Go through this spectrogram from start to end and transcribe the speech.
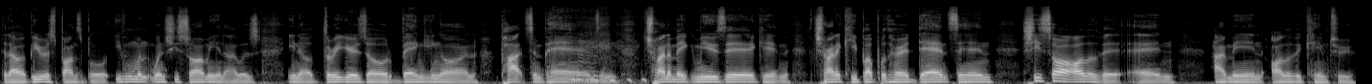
that I would be responsible. Even when, when she saw me and I was, you know, three years old, banging on pots and pans and trying to make music and trying to keep up with her dancing, she saw all of it. And I mean, all of it came true.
